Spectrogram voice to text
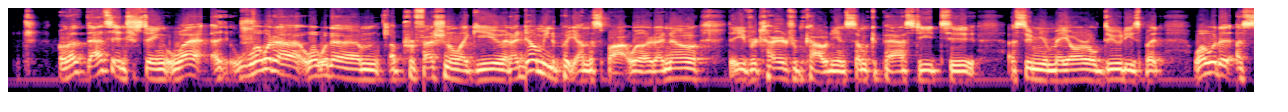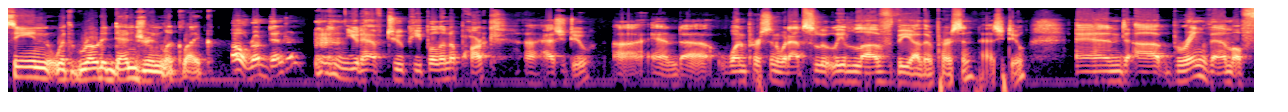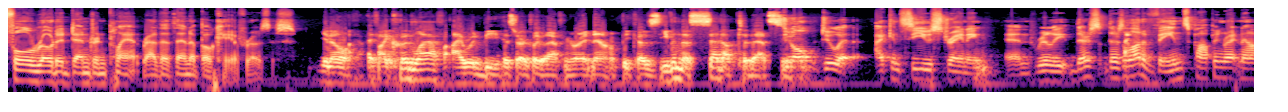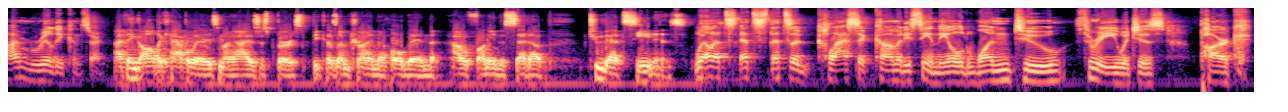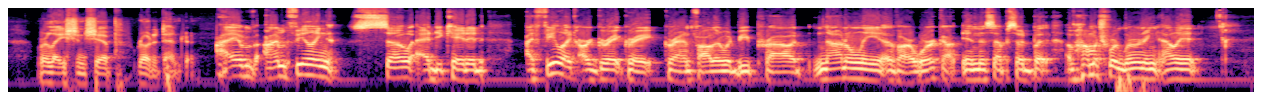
Well, that, that's interesting. What what would a what would a, a professional like you? And I don't mean to put you on the spot, Willard. I know that you've retired from comedy in some capacity to assume your mayoral duties, but what would a, a scene with rhododendron look like? Oh, rhododendron? You'd have two people in a park, uh, as you do, uh, and uh, one person would absolutely love the other person, as you do, and uh, bring them a full rhododendron plant rather than a bouquet of roses. You know, if I could laugh, I would be hysterically laughing right now because even the setup to that scene. Don't do it. I can see you straining, and really, there's there's a lot of veins popping right now. I'm really concerned. I think all the capillaries in my eyes just burst because I'm trying to hold in how funny the setup to that scene is. Well, that's that's that's a classic comedy scene. The old one, two, three, which is park relationship rhododendron. I am I'm feeling so educated. I feel like our great great grandfather would be proud not only of our work in this episode, but of how much we're learning, Elliot.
